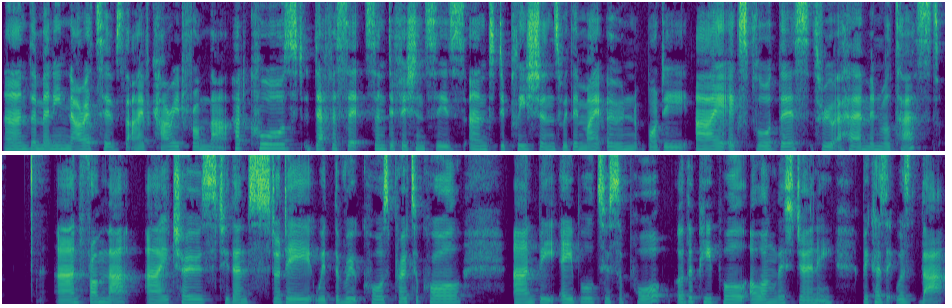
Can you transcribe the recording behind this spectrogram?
and the many narratives that I've carried from that had caused deficits and deficiencies and depletions within my own body. I explored this through a hair mineral test. And from that, I chose to then study with the root cause protocol and be able to support other people along this journey because it was that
